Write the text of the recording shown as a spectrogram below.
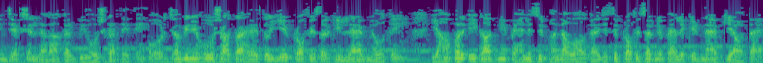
इंजेक्शन लगाकर बेहोश कर देते हैं। और जब इन्हें होश आता है तो ये प्रोफेसर की लैब में होते हैं। यहाँ पर एक आदमी पहले से बंधा हुआ होता है जिसे प्रोफेसर ने पहले किडनैप किया होता है।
